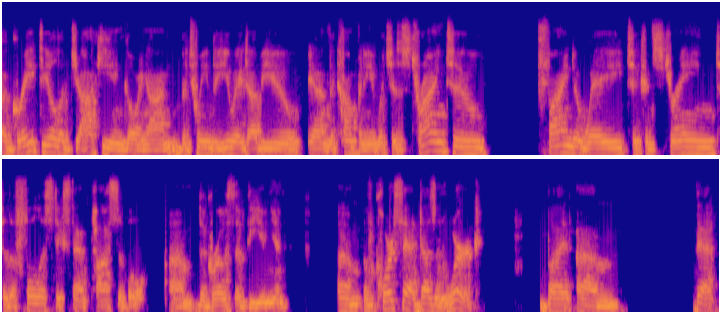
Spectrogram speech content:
a, great deal of jockeying going on between the UAW and the company, which is trying to find a way to constrain to the fullest extent possible um, the growth of the union. Um, of course, that doesn't work, but um, that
